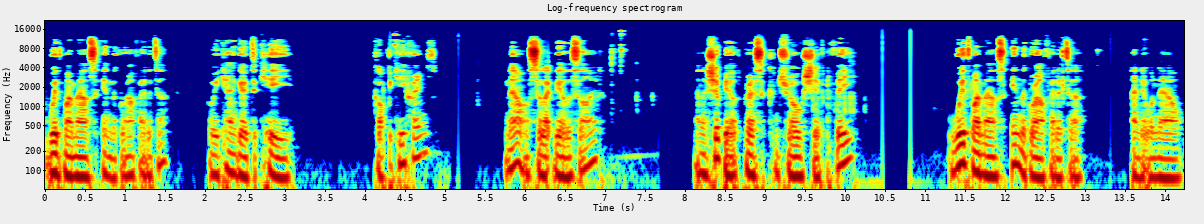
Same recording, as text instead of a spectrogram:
with my mouse in the graph editor, or you can go to key, copy keyframes. Now I'll select the other side, and I should be able to press Control Shift V with my mouse in the graph editor, and it will now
